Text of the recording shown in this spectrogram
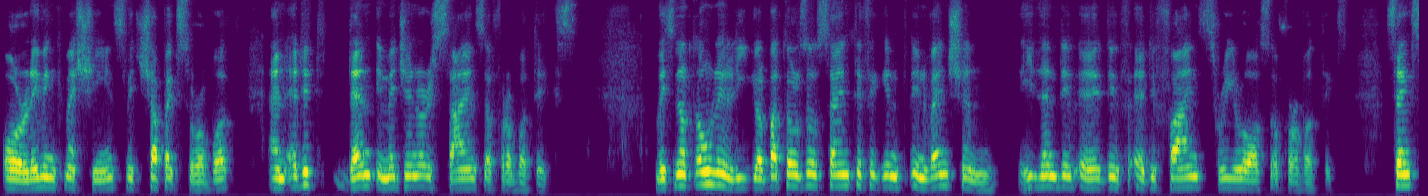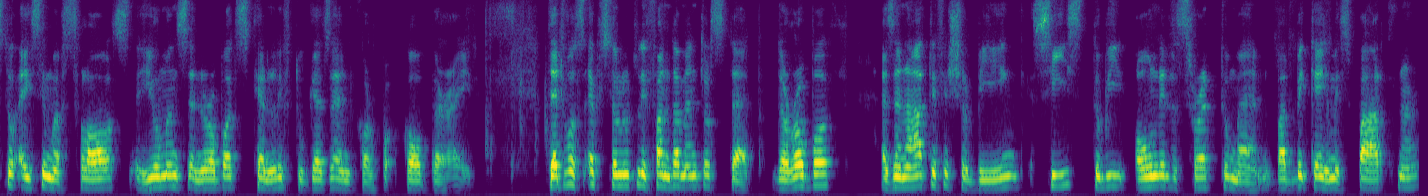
or living machines with Čapek's robot and added then imaginary science of robotics. With not only legal, but also scientific in invention, he then de uh, de uh, three laws of robotics. Thanks to Asimov's laws, humans and robots can live together and co cooperate. That was absolutely fundamental step. The robot as an artificial being ceased to be only the threat to man, but became his partner,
